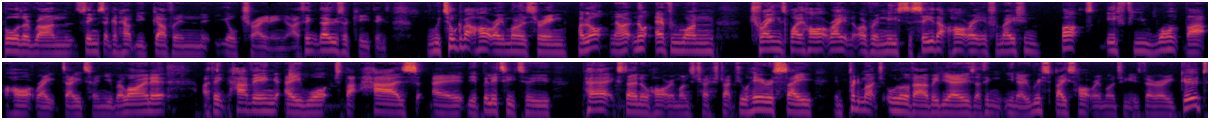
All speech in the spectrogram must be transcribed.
for the run things that can help you govern your training i think those are key things we talk about heart rate monitoring a lot now not everyone trains by heart rate. Not everyone needs to see that heart rate information. But if you want that heart rate data and you rely on it, I think having a watch that has a, the ability to pair external heart rate monitoring straps, you'll hear us say in pretty much all of our videos, I think, you know, wrist-based heart rate monitoring is very good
